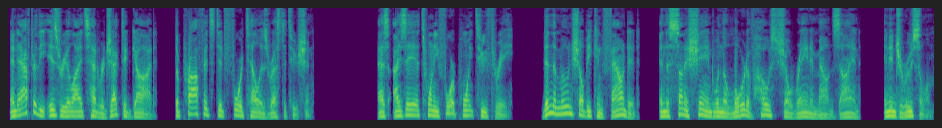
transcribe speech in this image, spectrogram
And after the Israelites had rejected God, the prophets did foretell his restitution. As Isaiah 24.23, Then the moon shall be confounded, and the sun ashamed when the Lord of hosts shall reign in Mount Zion and in Jerusalem,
